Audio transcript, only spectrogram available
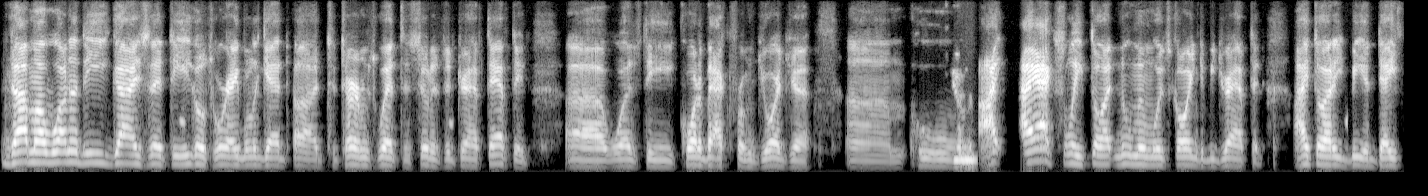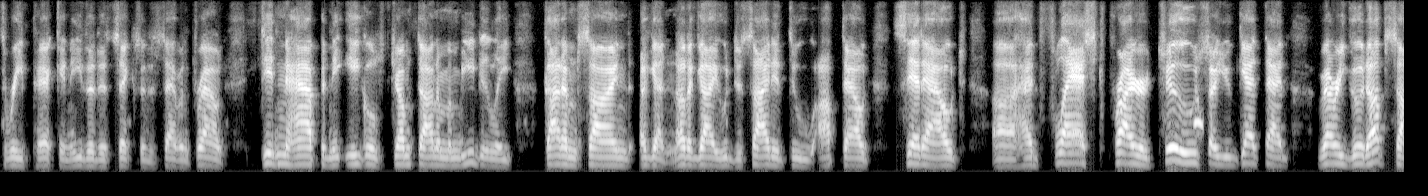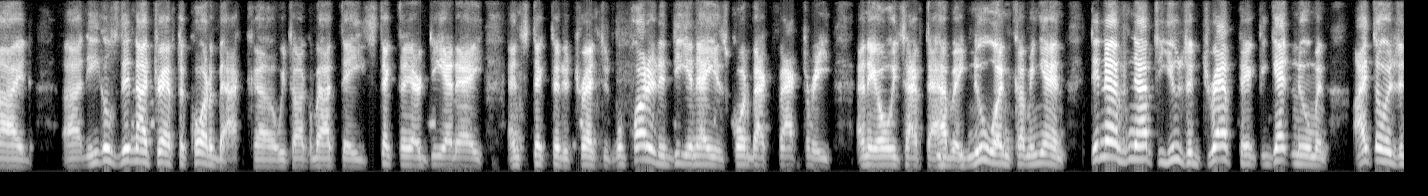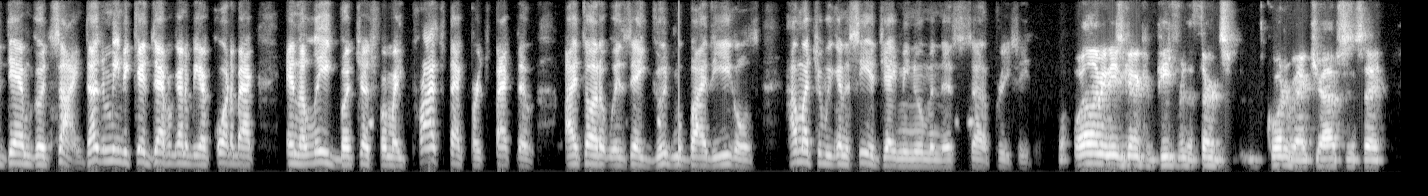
Damo, one of the guys that the Eagles were able to get uh, to terms with as soon as the draft drafted uh, was the quarterback from Georgia, um, who I, I actually thought Newman was going to be drafted. I thought he'd be a day three pick in either the sixth or the seventh round. Didn't happen. The Eagles jumped on him immediately, got him signed. Again, another guy who decided to opt out, sit out, uh, had flashed prior to, so you get that very good upside. Uh, the Eagles did not draft a quarterback. Uh, we talk about they stick to their DNA and stick to the trenches. Well, part of the DNA is quarterback factory, and they always have to have a new one coming in. Didn't have, have to use a draft pick to get Newman. I thought it was a damn good sign. Doesn't mean the kid's ever going to be a quarterback in the league, but just from a prospect perspective, I thought it was a good move by the Eagles. How much are we going to see of Jamie Newman this uh, preseason? Well, I mean, he's going to compete for the third quarterback job since they –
